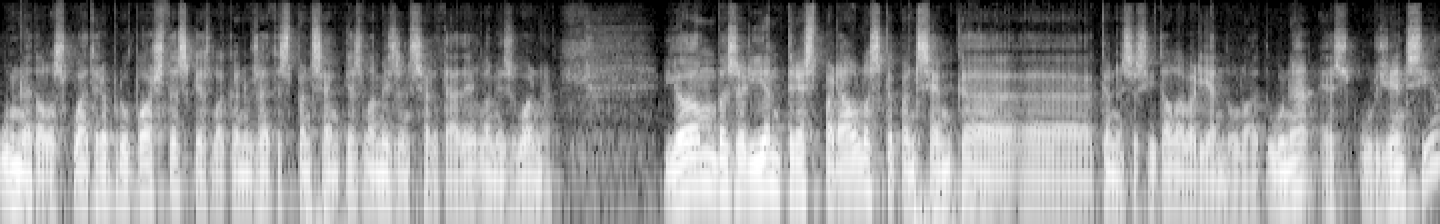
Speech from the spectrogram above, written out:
una de les quatre propostes, que és la que nosaltres pensem que és la més encertada i la més bona. Jo em basaria en tres paraules que pensem que, eh, que necessita la variant d'Olot. Una és urgència,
